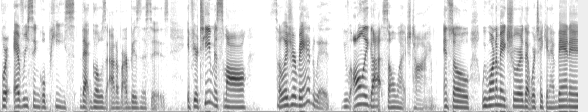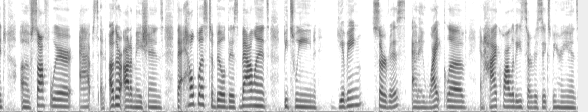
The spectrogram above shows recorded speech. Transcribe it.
for every single piece that goes out of our businesses. If your team is small, so is your bandwidth. You've only got so much time. And so we want to make sure that we're taking advantage of software, apps, and other automations that help us to build this balance between giving service at a white glove and high quality service experience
